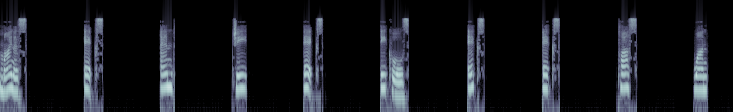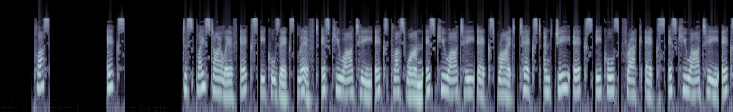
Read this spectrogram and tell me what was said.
minus x and G X equals X X plus one plus X Display style f x equals x left sqrt x plus one sqrt x right text and g x equals frac x sqrt x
